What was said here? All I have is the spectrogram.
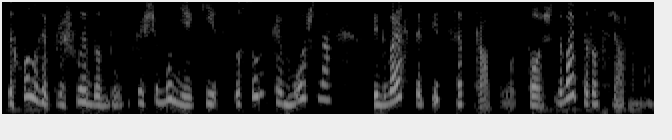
психологи прийшли до думки, що будь-які стосунки можна підвести під це правило. Тож, давайте розглянемо.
